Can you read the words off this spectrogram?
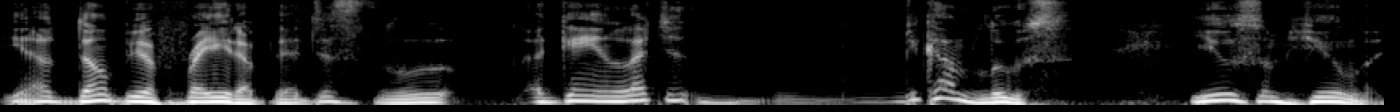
you know, don't be afraid up there. Just again, let you become loose Use some humor,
